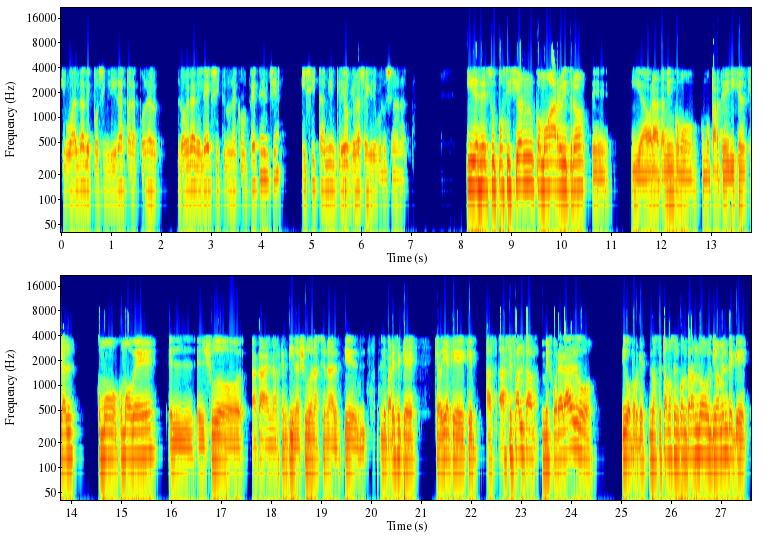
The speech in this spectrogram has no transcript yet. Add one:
igualdad de posibilidad para poder lograr el éxito en una competencia y sí también creo que va a seguir evolucionando. Y desde su posición como árbitro eh, y ahora también como, como parte dirigencial, ¿cómo, cómo ve el, el judo acá en Argentina, el judo nacional? ¿Que, ¿Le parece que, que habría que, que hace falta mejorar algo? Digo, porque nos estamos encontrando últimamente que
